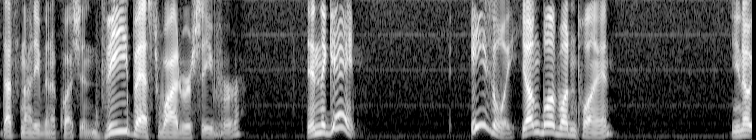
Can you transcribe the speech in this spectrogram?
That's not even a question. The best wide receiver in the game. Easily. Youngblood wasn't playing. You know,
